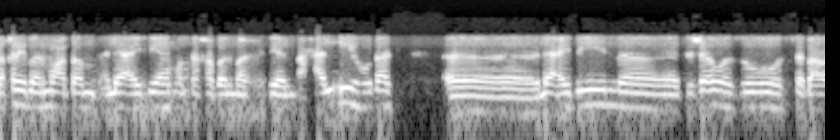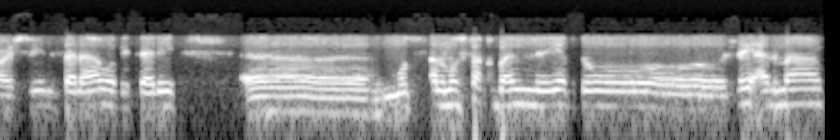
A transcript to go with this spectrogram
تقريبا معظم لاعبي المنتخب المغربي المحلي. هناك لاعبين تجاوزوا 27 سنة وبالتالي المستقبل يبدو شيئا ما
